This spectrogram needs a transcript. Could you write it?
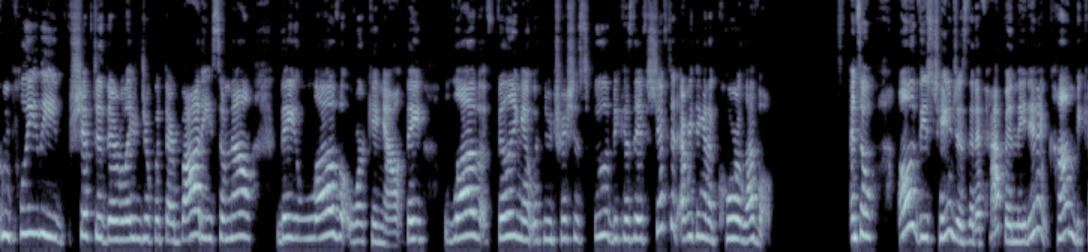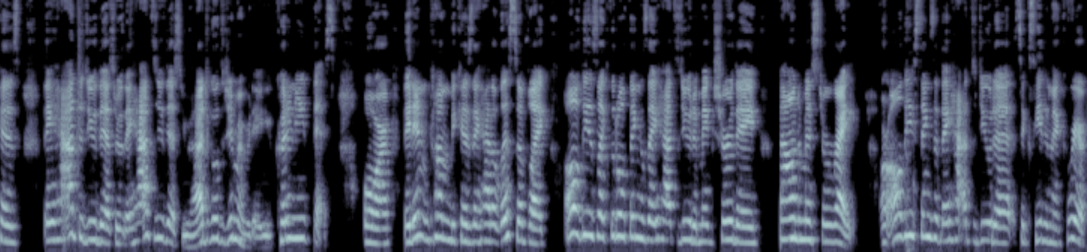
completely shifted their relationship with their body. So now they love working out. They love filling it with nutritious food because they've shifted everything at a core level. And so all of these changes that have happened, they didn't come because they had to do this or they had to do this. You had to go to the gym every day. You couldn't eat this. Or they didn't come because they had a list of like all these like little things they had to do to make sure they found Mr. Right. Or all these things that they had to do to succeed in their career.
